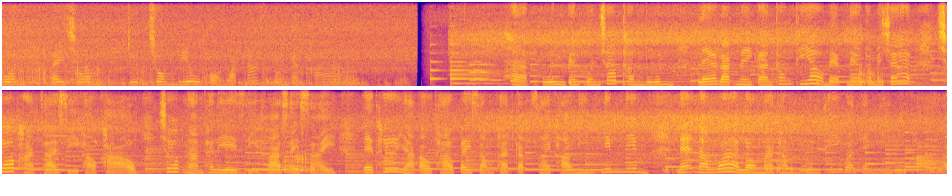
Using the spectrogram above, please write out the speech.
คนไปชม จุดชมวิวของวัดหน้าสตนกันค่ะ หากคุณเป็นคนชอบทำบุญ และรักในการท่องเที่ยวแบบแนวธรรมชาติ ชอบหาดทรายสีขาวๆ ชอบน้ำทะเลสีฟ้าใสๆ และถ้าอยากเอาเท้าไปสัมผัสกับทรายขาวนิ่มๆ แนะนำว่าลองมาทำบุญที่วัดแห่งนี้ดูค่ะ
